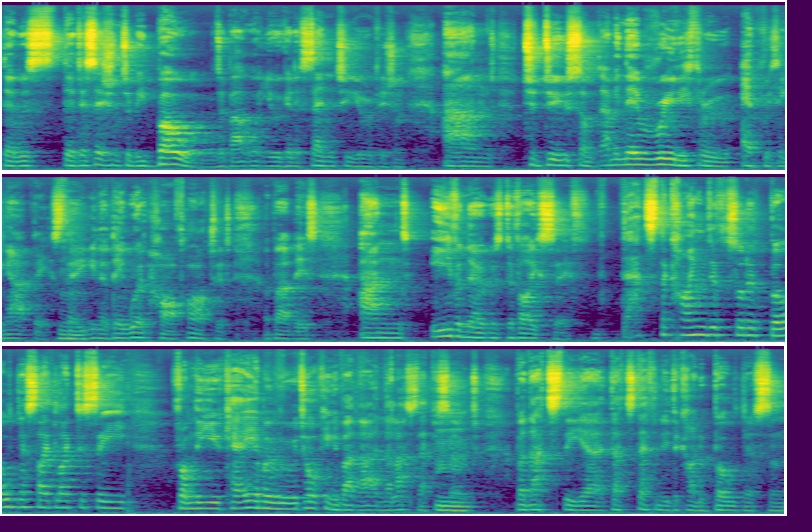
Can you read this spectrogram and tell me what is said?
There was the decision to be bold about what you were going to send to Eurovision and to do something. I mean, they really threw everything at this. They, mm. you know, they weren't half-hearted about this. And even though it was divisive, that's the kind of sort of boldness I'd like to see from the UK. I mean, we were talking about that in the last episode, but that's the uh, that's definitely the kind of boldness and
